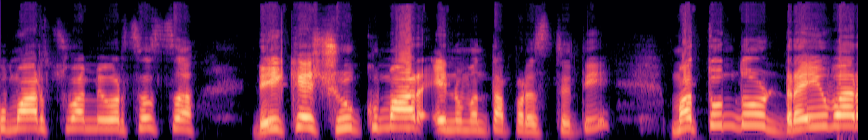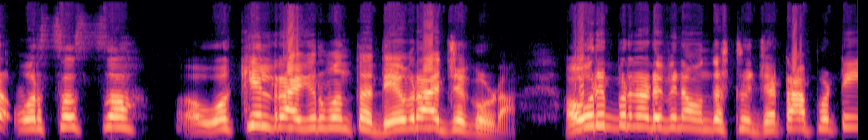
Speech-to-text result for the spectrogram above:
Kumaraswamy versus D K Shivakumar ಎನ್ನುವಂತ ಪರಿಸ್ಥಿತಿ. ಮತ್ತೊಂದು ಡ್ರೈವರ್ ವರ್ಸಸ್ ವಕೀಲರಾಗಿರುವಂತ ದೇವರಾಜಗೌಡ, ಅವರಿಬ್ಬರ ನಡುವಿನ ಒಂದಷ್ಟು ಜಟಾಪಟಿ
